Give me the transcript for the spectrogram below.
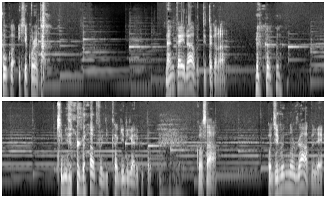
僕は生きてこられた。何回ラブって言ったかな？君のラブに限りがあること。こうさこう自分のラブで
